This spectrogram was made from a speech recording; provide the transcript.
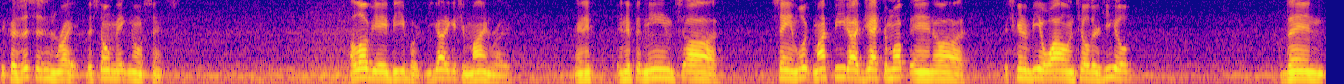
Because this isn't right. This don't make no sense. I love you, AB, but you gotta get your mind right. And if and if it means uh, saying, look, my feet, I jacked them up, and uh, it's gonna be a while until they're healed, then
